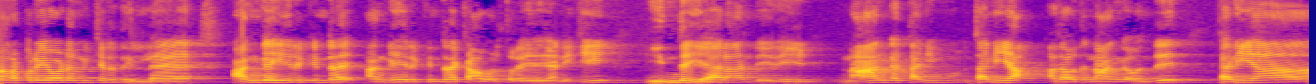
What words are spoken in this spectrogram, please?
பரப்புரையோடு நிற்கிறது இல்லை. அங்கே இருக்கின்ற அங்கே இருக்கின்ற காவல்துறையை அணுகி இந்த ஏழாம் தேதி நாங்கள் தனி தனியாக அதாவது நாங்கள் வந்து தனியாக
